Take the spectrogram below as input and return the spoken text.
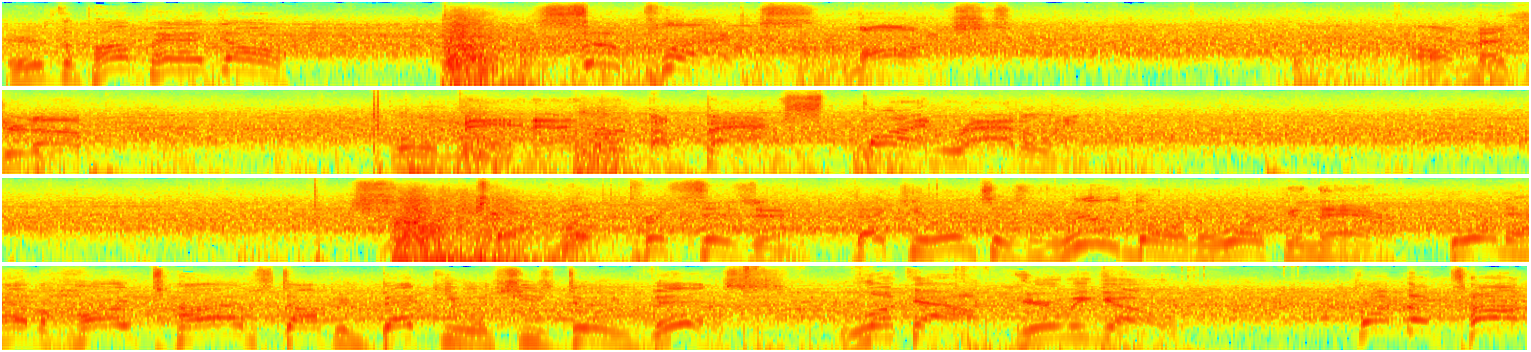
Here's the pump handle. Suplex. Launched. All measured up. Oh, man, that hurt the back. Spine rattling. Kick with precision. Becky Lynch is really going to work in there. Going to have a hard time stopping Becky when she's doing this. Look out. Here we go. From the top.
